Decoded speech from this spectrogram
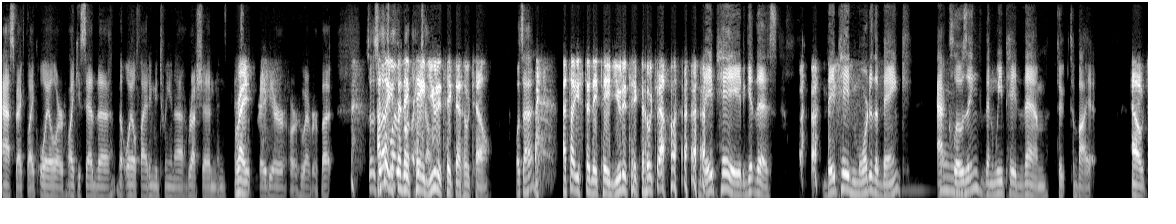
aspect like oil or like you said the the oil fighting between uh, Russia and, and Right. Saudi Arabia or, or whoever. But so, so I that's thought you said they the paid hotel. you to take that hotel. What's that? I thought you said they paid you to take the hotel. they paid get this they paid more to the bank at Mm. closing than we paid them to, to buy it Ouch.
